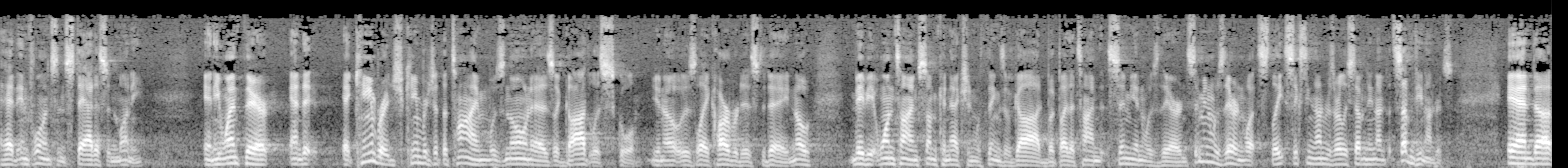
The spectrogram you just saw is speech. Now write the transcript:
had influence and status and money, and he went there. And it, at Cambridge, Cambridge at the time was known as a godless school. You know, it was like Harvard is today. No, maybe at one time some connection with things of God, but by the time that Simeon was there, and Simeon was there in what, late 1600s, early 1700s, 1700s. And, uh,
